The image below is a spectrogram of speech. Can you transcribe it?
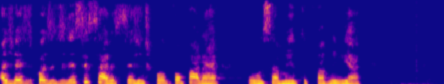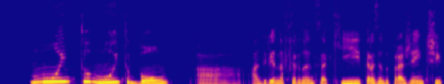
às vezes coisas desnecessárias, se a gente comparar com o orçamento familiar. Muito, muito bom a Adriana Fernandes aqui, trazendo para a gente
